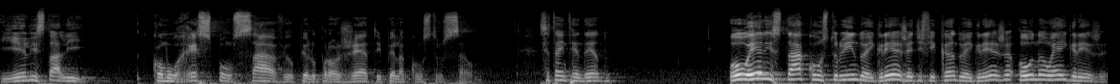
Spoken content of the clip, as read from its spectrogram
e ele está ali como responsável pelo projeto e pela construção. Você está entendendo? Ou ele está construindo a igreja, edificando a igreja, ou não é a igreja.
